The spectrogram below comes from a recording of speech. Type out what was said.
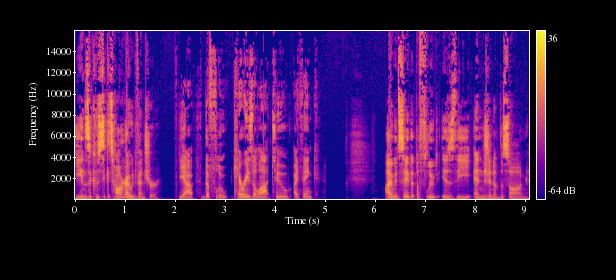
ian's acoustic guitar i would venture Yeah, the flute carries a lot too. I think. I would say that the flute is the engine of the song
